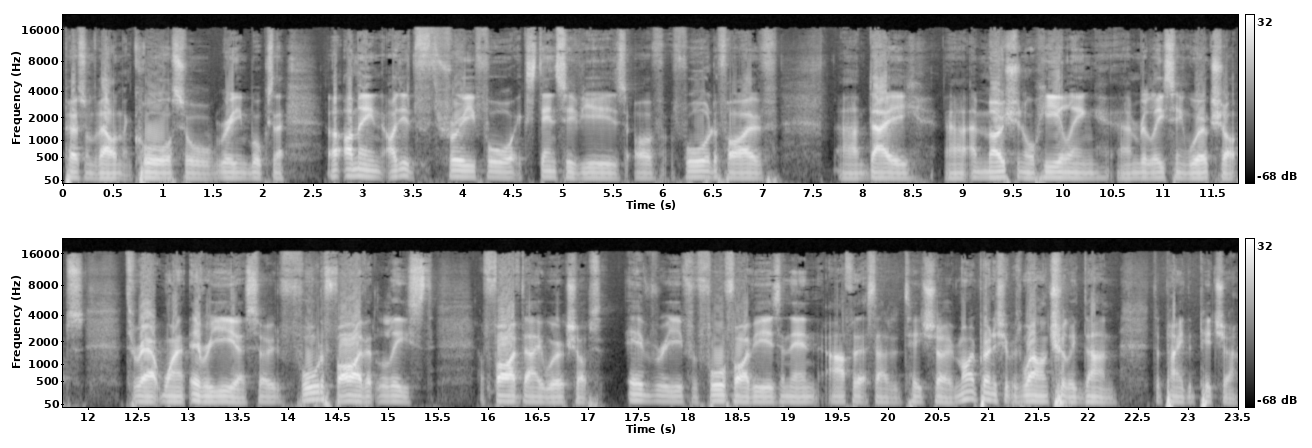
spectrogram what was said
personal development course or reading books. Uh, I mean, I did three, four extensive years of four to five um, day uh, emotional healing, um, releasing workshops throughout one every year. So four to five at least, five day workshops every year for four or five years, and then after that started to teach. So my apprenticeship was well and truly done to paint the picture.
